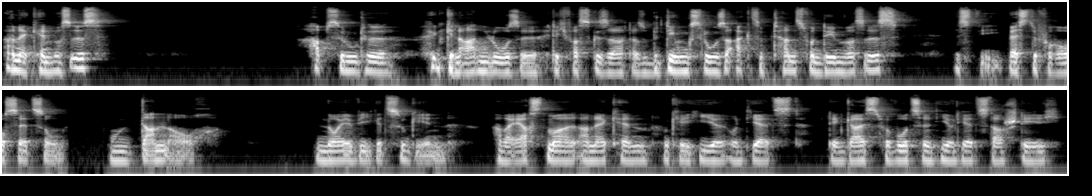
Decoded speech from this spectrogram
anerkennen, was ist. Absolute, gnadenlose, hätte ich fast gesagt, also bedingungslose Akzeptanz von dem, was ist, ist die beste Voraussetzung, um dann auch neue Wege zu gehen, aber erstmal anerkennen, okay, hier und jetzt, den Geist verwurzeln, hier und jetzt, da stehe ich.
